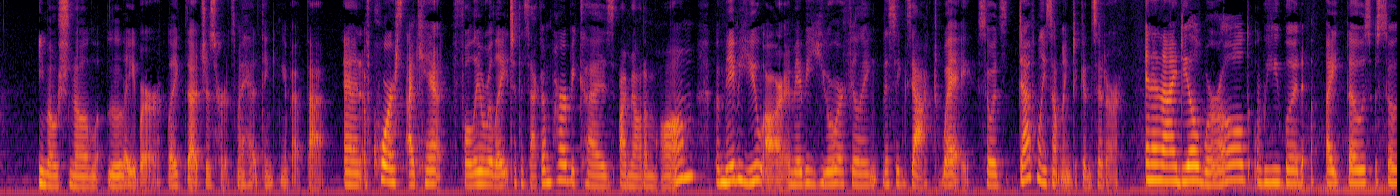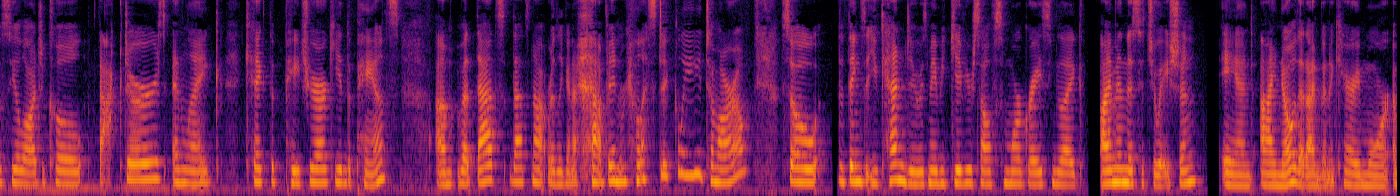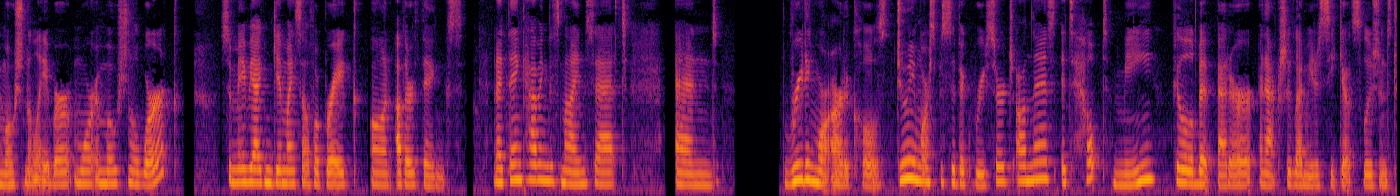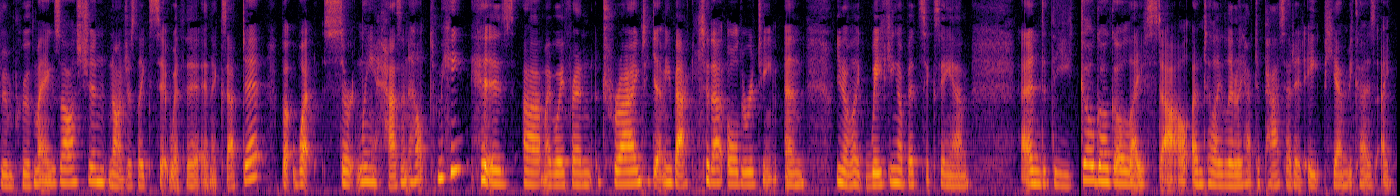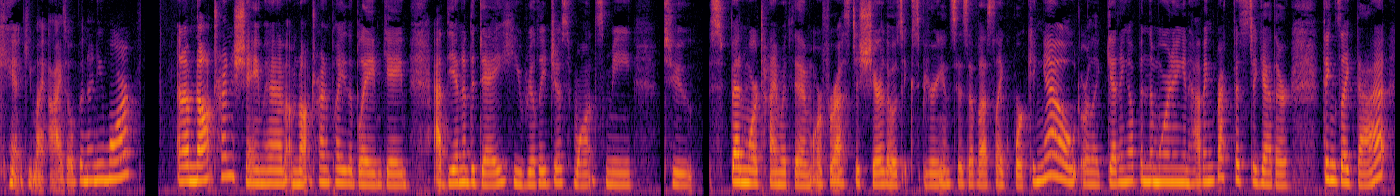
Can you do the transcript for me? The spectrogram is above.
emotional labor. Like that just hurts my head thinking about that. And of course, I can't fully relate to the second part because I'm not a mom, but maybe you are, and maybe you are feeling this exact way. So it's definitely something to consider. In an ideal world, we would fight those sociological factors and like kick the patriarchy in the pants. Um, but that's that's not really going to happen realistically tomorrow. So the things that you can do is maybe give yourself some more grace and be like, I'm in this situation and I know that I'm going to carry more emotional labor, more emotional work. So maybe I can give myself a break on other things. And I think having this mindset and reading more articles, doing more specific research on this, it's helped me feel a little bit better and actually led me to seek out solutions to improve my exhaustion, not just like sit with it and accept it. But what certainly hasn't helped me is uh, my boyfriend trying to get me back to that old routine and, you know, like waking up at 6 a.m. and the go, go, go lifestyle until I literally have to pass out at 8 p.m. because I can't keep my eyes open anymore. And I'm not trying to shame him. I'm not trying to play the blame game. At the end of the day, he really just wants me to spend more time with him or for us to share those experiences of us like working out or like getting up in the morning and having breakfast together, things like that.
